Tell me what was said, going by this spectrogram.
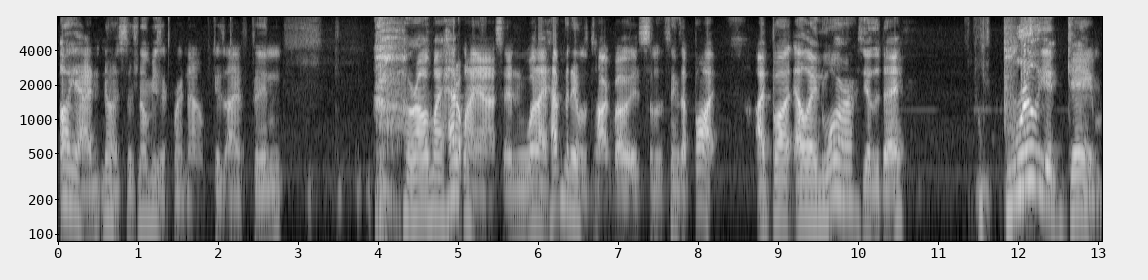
Oh yeah, I noticed there's no music right now because I've been around with my head up my ass. And what I haven't been able to talk about is some of the things I bought. I bought L.A. Noire the other day. Brilliant game.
